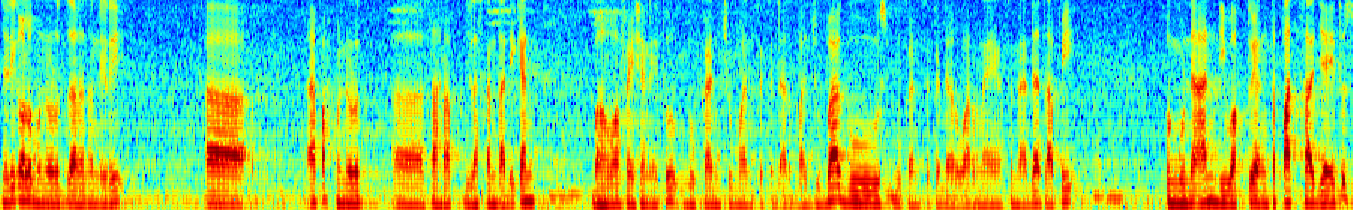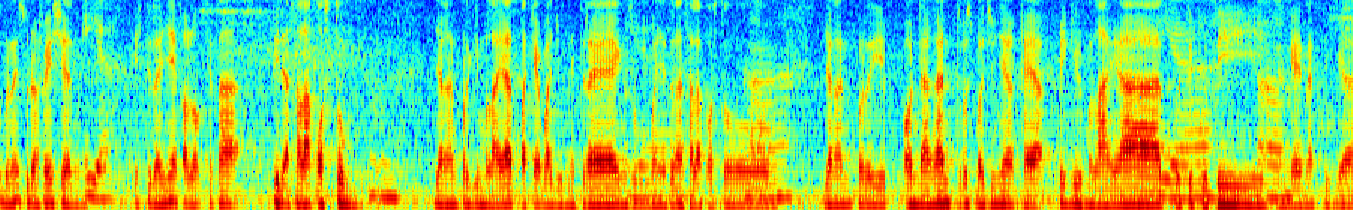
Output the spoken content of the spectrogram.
Jadi kalau menurut Zahra sendiri, eh, apa menurut eh, Zahra jelaskan tadi kan bahwa fashion itu bukan cuman sekedar baju bagus, bukan sekedar warna yang senada, tapi penggunaan di waktu yang tepat saja itu sebenarnya sudah fashion. Iya. Istilahnya kalau kita tidak salah kostum, Mm-mm. jangan pergi melayat pakai baju ngejreng, seumpamanya Iya. itu kan salah kostum. Ah. Jangan pergi undangan terus bajunya kayak pinggir melayat, Iya. putih-putih, kan nggak enak juga.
